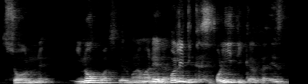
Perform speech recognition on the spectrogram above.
son inocuas de alguna manera. Políticas. Políticas. Es-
